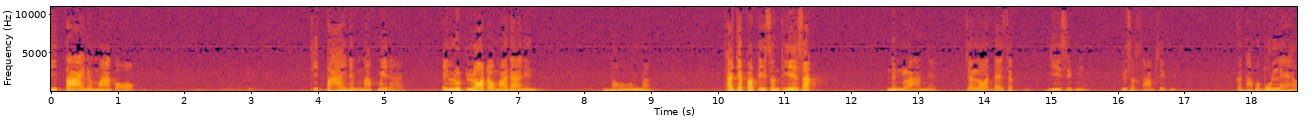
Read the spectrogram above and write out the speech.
ที่ตายเนี่ยมากกว่าออก ที่ตายเนี่ยนับไม่ได้ไอ้หลุดรอดออกมาได้นี่น้อยมาก ถ้าจะปฏิสนธิสักหนึ่งล้านเนี่ย จะรอดได้สักยี่สิบเนี่ย หรือสักสามสิบเนี่ย ก็นับว่าบุญแล้ว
